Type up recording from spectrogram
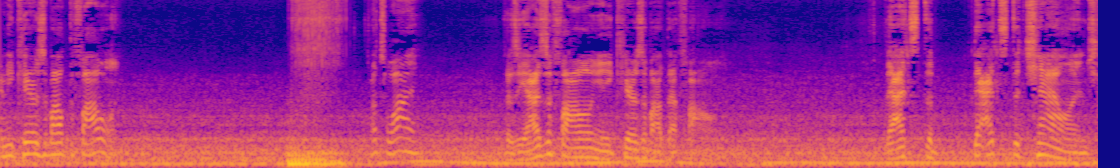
And he cares about the following. That's why. Because he has a following and he cares about that following. That's the that's the challenge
